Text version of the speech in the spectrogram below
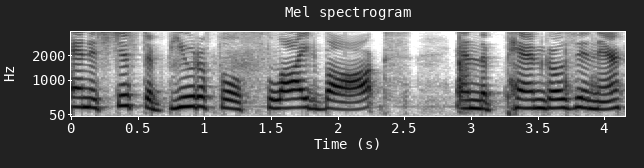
and it's just a beautiful slide box and the pen goes in there.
